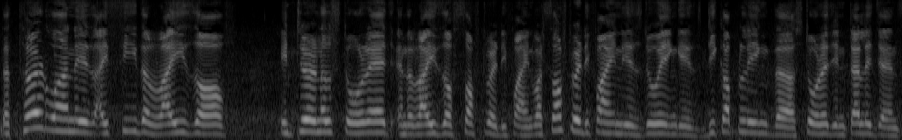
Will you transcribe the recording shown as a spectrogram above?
The third one is I see the rise of internal storage and the rise of software defined. What software defined is doing is decoupling the storage intelligence.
